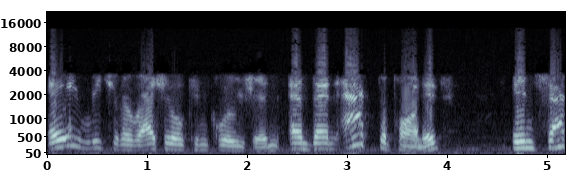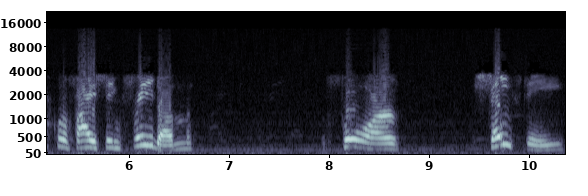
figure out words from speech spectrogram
a reach an irrational conclusion and then act upon it in sacrificing freedom for safety,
